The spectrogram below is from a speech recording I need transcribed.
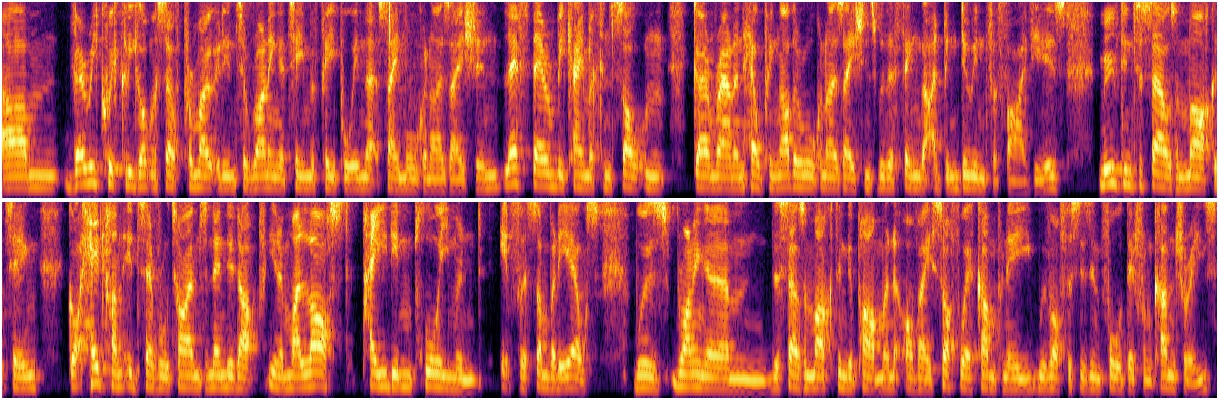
Um, very quickly got myself promoted into running a team of people in that same organization. Left there and became a consultant, going around and helping other organizations with a thing that I'd been doing for five years. Moved into sales and marketing, got headhunted several times, and ended up, you know, my last paid employment for somebody else was running um, the sales and marketing department of a software company with offices in four different countries.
